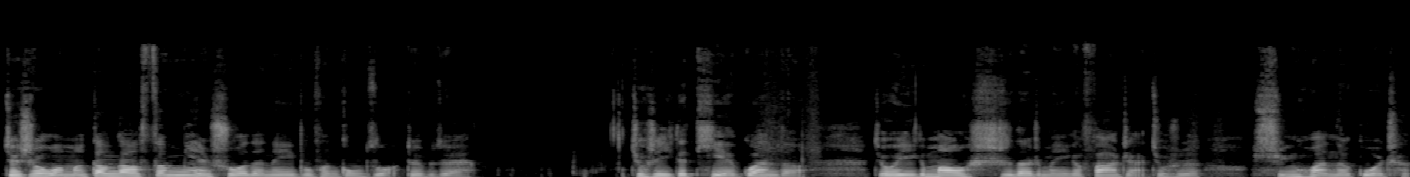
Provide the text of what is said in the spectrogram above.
就是我们刚刚封面说的那一部分工作，对不对？就是一个铁罐的，就是一个猫食的这么一个发展，就是循环的过程。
